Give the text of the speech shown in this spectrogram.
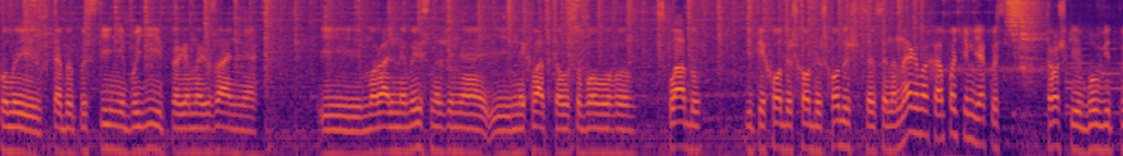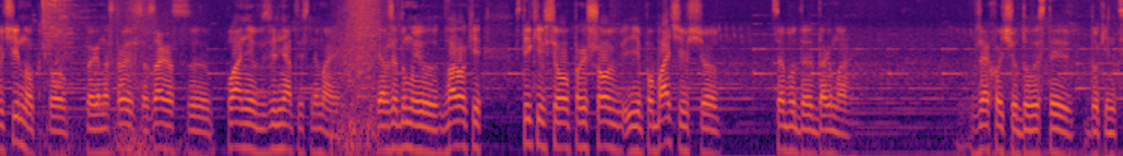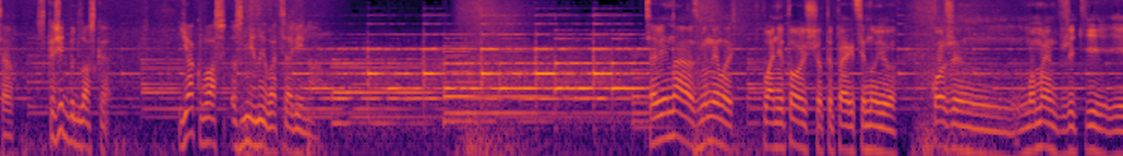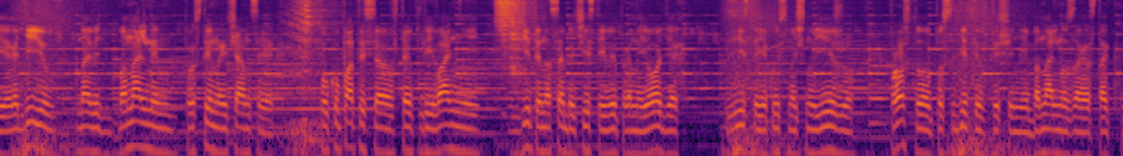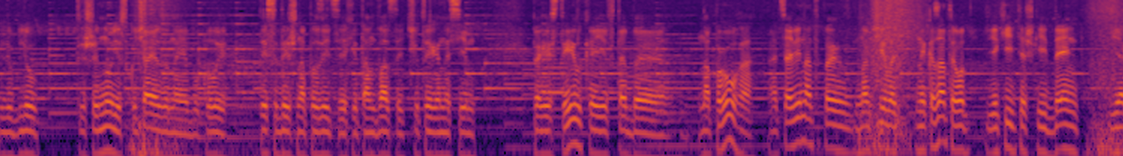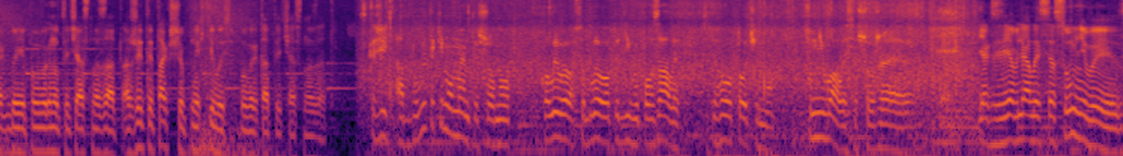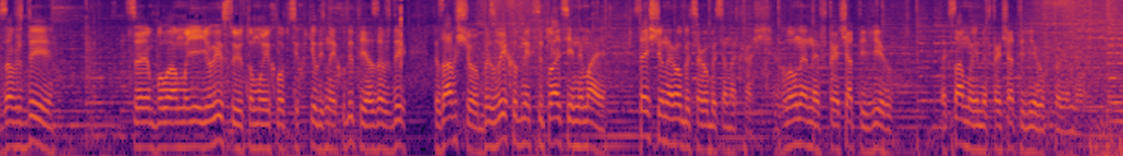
коли в тебе постійні бої, перемерзання і моральне виснаження, і нехватка особового складу. І ти ходиш, ходиш, ходиш, це все на нервах, а потім якось трошки був відпочинок, то перенастроївся. Зараз е, планів звільнятись немає. Я вже думаю, два роки стільки всього пройшов і побачив, що це буде дарма. Вже хочу довести до кінця. Скажіть, будь ласка, як вас змінила ця війна? Ця війна змінилась в плані того, що тепер ціную кожен момент в житті і радію навіть банальним, простим речам, це як покупатися в теплій ванні, діти на себе чистий випраний одяг, з'їсти якусь смачну їжу, просто посидіти в тишині. Банально зараз так люблю тишину і скучаю за нею, бо коли ти сидиш на позиціях і там 24 на 7 перестрілка і в тебе напруга. А ця війна тепер навчила не казати, от який тяжкий день, як би повернути час назад, а жити так, щоб не хотілося повертати час назад. Скажіть, а були такі моменти, що ну, коли ви особливо тоді виповзали з цього оточення, сумнівалися, що вже Як з'являлися сумніви, завжди це була моєю рисою, тому і хлопці хотіли з нею ходити. Я завжди казав, що безвиходних ситуацій немає. Все, що не робиться, робиться на краще. Головне не втрачати віру. Так само і не втрачати віру в перемогу.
